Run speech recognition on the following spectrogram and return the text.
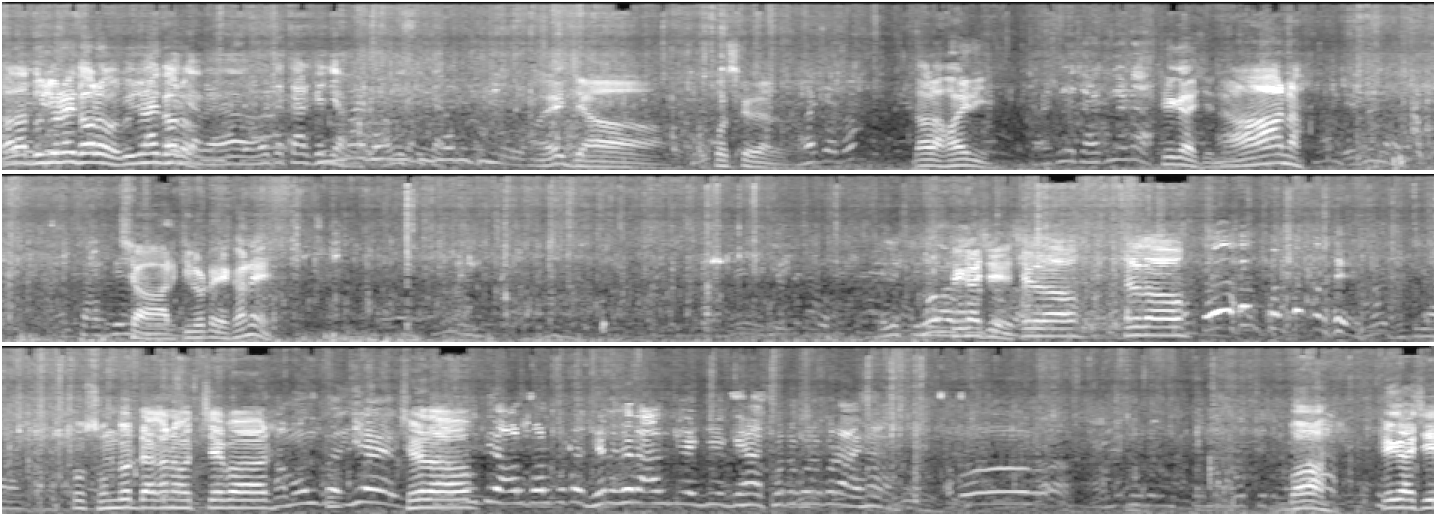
দাদা দুজনেই ধরো দুজনেই ধরো। হ্যাঁ, এই যা ফসকে গেল। দাদা হয়নি। ঠিক আছে, না না। চার কিলোটা এখানে? ঠিক আছে, ছেড়ে দাও ছেড়ে দাও। খুব সুন্দর দেখানো হচ্ছে এবার। ছেড়ে দাও। বাহ, ঠিক আছে,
